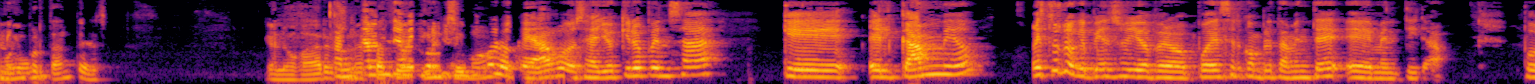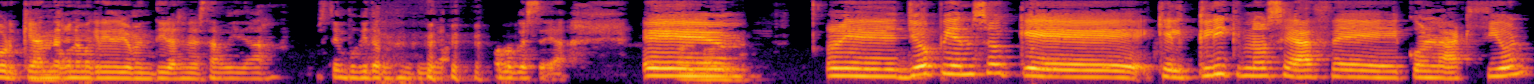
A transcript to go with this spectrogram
muy importantes. El hogar es A mí un también, espacio también porque es un poco lo que hago. O sea, yo quiero pensar que el cambio, esto es lo que pienso yo, pero puede ser completamente eh, mentira. Porque anda que no me he creído yo mentiras en esta vida. Estoy un poquito resentida, por lo que sea. Eh, eh, yo pienso que, que el clic no se hace con la acción,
